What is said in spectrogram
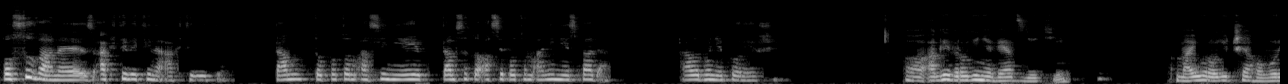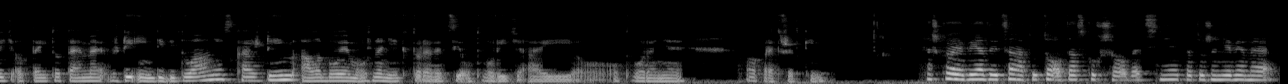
posúvané z aktivity na aktivitu. Tam to potom asi nie je, tam sa to asi potom ani nezbada. Alebo neporieši. Ak je v rodine viac detí, majú rodičia hovoriť o tejto téme vždy individuálne s každým, alebo je možné niektoré veci otvoriť aj otvorene pred všetkým? Ťažko je vyjadriť sa na túto otázku všeobecne, pretože nevieme,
